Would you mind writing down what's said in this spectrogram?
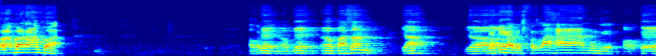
meraba-raba. Oke, okay, oke, okay. uh, eh, Pak Hasan, ya, ya. Jadi harus perlahan mungkin. Oke, okay,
